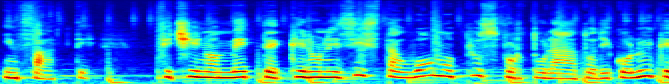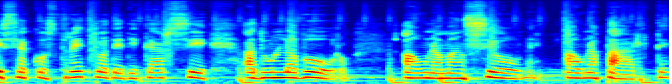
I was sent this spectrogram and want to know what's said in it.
Infatti, Ficino ammette che non esista uomo più sfortunato di colui che sia costretto a dedicarsi ad un lavoro, a una mansione, a una parte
